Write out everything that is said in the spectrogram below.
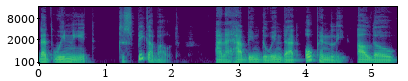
that we need to speak about. And I have been doing that openly, although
